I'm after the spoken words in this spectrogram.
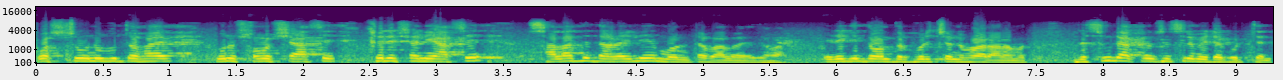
কষ্ট অনুভূত হয়, কোনো সমস্যা আছে, ফেরেশানি আছে, সালাতে দাঁড়াইলে মনটা ভালো হয়ে যাওয়া। এটা কিন্তু অন্তর পরিচ্ছন্ন হওয়ার আলামত। রসুল আকরম সাল্লাম এটা করতেন।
